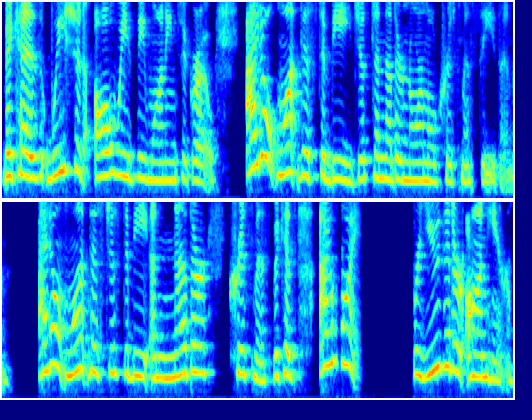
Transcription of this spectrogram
because we should always be wanting to grow. I don't want this to be just another normal Christmas season. I don't want this just to be another Christmas because I want for you that are on here,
